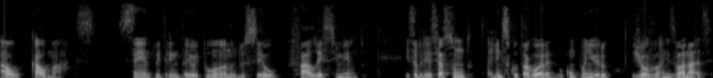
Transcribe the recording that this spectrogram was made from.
ao Karl Marx 138 anos do seu falecimento. E sobre esse assunto, a gente escuta agora o companheiro Giovanni Zvanazzi.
